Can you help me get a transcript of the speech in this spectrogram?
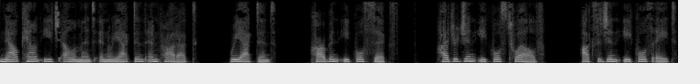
Now count each element in reactant and product. Reactant, carbon equals 6, hydrogen equals 12, oxygen equals 8,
